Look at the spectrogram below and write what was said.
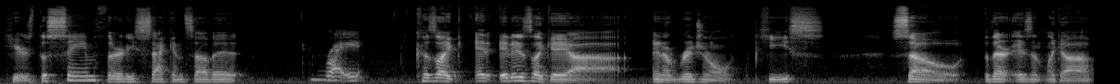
here's the same 30 seconds of it Right. Because like it, it is like a uh, an original piece so there isn't like a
